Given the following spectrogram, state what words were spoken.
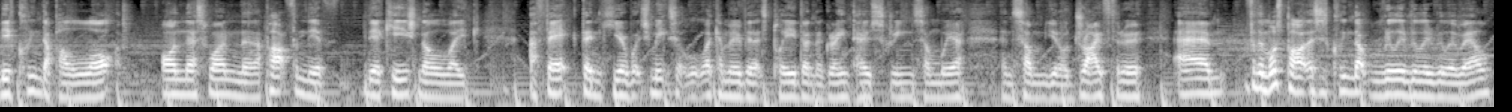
They've cleaned up a lot on this one, and apart from the the occasional like effect in here, which makes it look like a movie that's played on a grindhouse screen somewhere in some you know drive-through. Um, for the most part, this is cleaned up really, really, really well.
